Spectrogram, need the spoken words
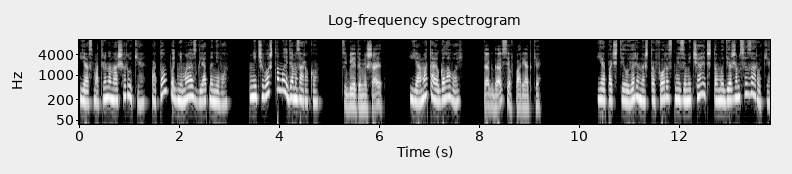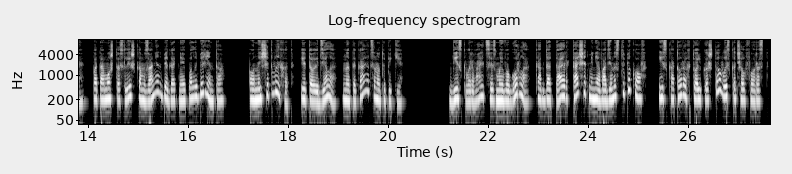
Я смотрю на наши руки, потом поднимаю взгляд на него. «Ничего, что мы идем за руку?» «Тебе это мешает?» Я мотаю головой. «Тогда все в порядке». Я почти уверена, что Форест не замечает, что мы держимся за руки, потому что слишком занят беготней по лабиринту. Он ищет выход, и то и дело натыкается на тупики. Виск вырывается из моего горла, когда Тайр тащит меня в один из тупиков, из которых только что выскочил Форест.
